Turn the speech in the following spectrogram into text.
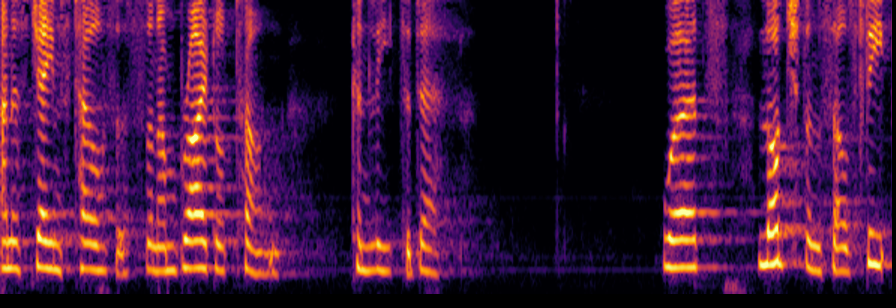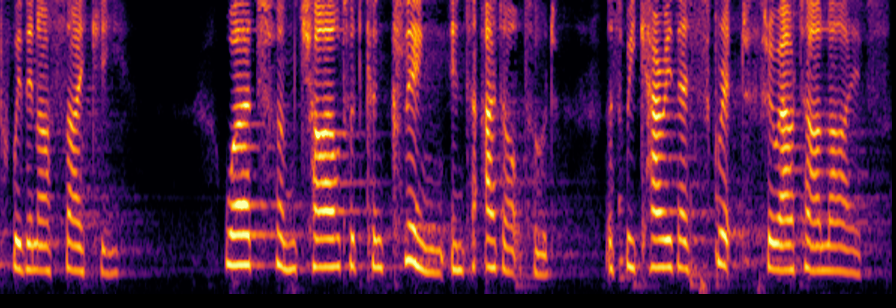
And as James tells us, an unbridled tongue can lead to death. Words lodge themselves deep within our psyche. Words from childhood can cling into adulthood as we carry their script throughout our lives.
